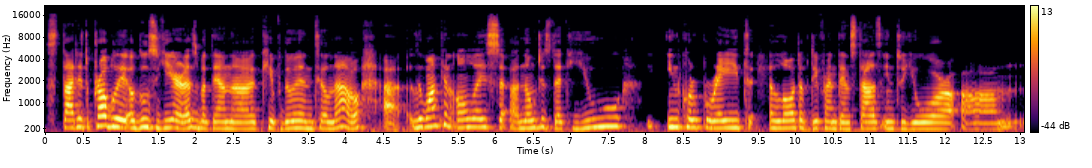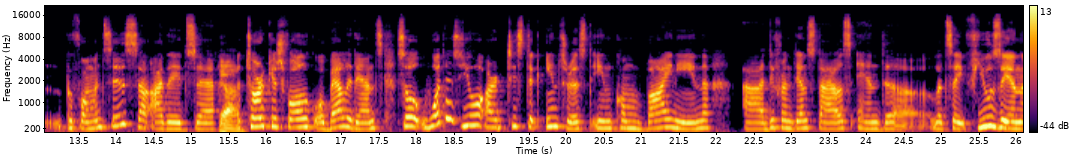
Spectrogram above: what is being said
started probably those years, but then uh, keep doing until now, uh, the one can always uh, notice that you incorporate a lot of different dance styles into your um, performances uh, either it's uh, yeah. turkish folk or belly dance so what is your artistic interest in combining uh, different dance styles and uh, let's say fusing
